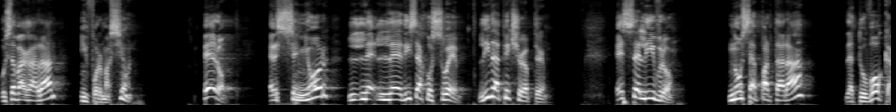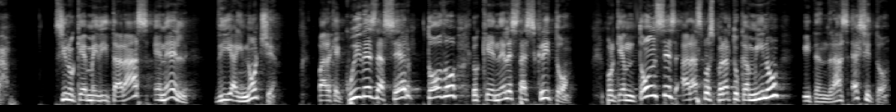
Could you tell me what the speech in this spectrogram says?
usted va a agarrar información. Pero el Señor le, le, dice a Josué, leave that picture up there. Ese libro no se apartará de tu boca, sino que meditarás en él día y noche, para que cuides de hacer todo lo que en él está escrito, porque entonces harás prosperar tu camino y tendrás éxito.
